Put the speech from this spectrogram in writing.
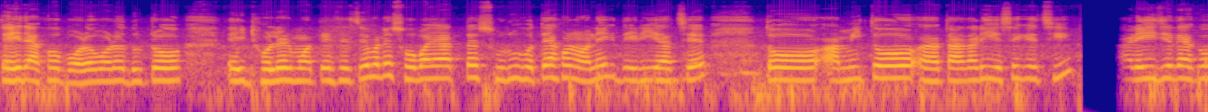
তো এই দেখো, বড় বড় দুটো এই ঢোলের মতো এসেছে। মানে শোভাযাত্রা শুরু হতে এখন অনেক দেরি আছে। তো আমি তো তাড়াতাড়ি এসে গেছি। আর এই যে দেখো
